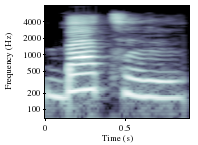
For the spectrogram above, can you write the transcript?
button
